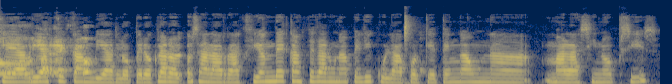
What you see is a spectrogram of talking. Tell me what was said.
que habría que cambiarlo. Pero claro, o sea, la reacción de cancelar una película porque tenga una mala sinopsis,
